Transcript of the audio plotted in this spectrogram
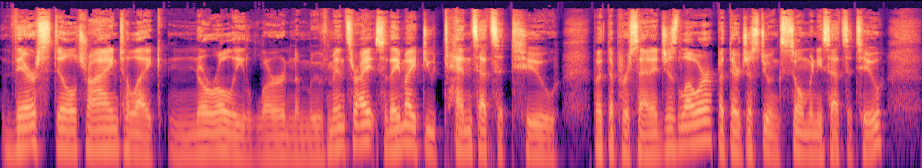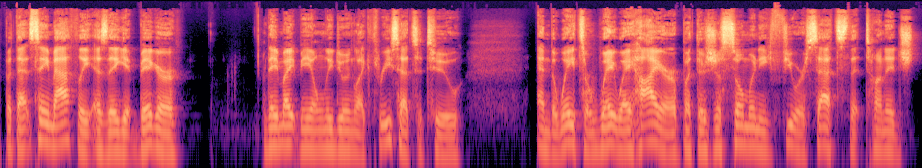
they're still trying to like neurally learn the movements, right? So they might do 10 sets of two, but the percentage is lower, but they're just doing so many sets of two. But that same athlete, as they get bigger, they might be only doing like three sets of two and the weights are way, way higher, but there's just so many fewer sets that tonnage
